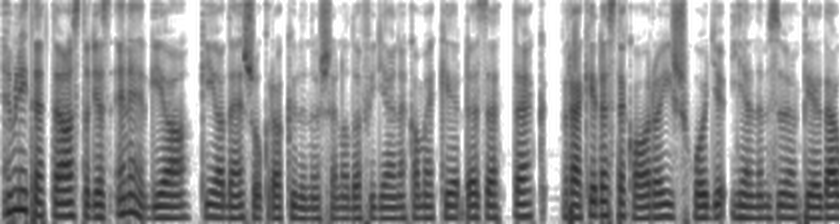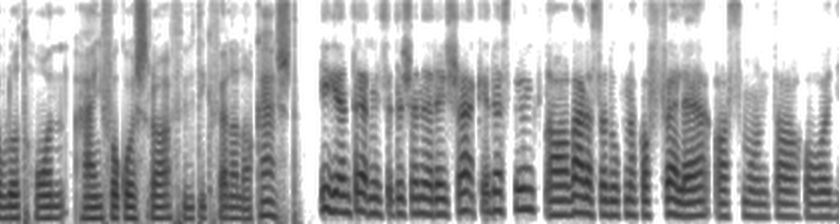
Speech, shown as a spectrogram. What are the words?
Említette azt, hogy az energia kiadásokra különösen odafigyelnek a megkérdezettek. Rákérdeztek arra is, hogy jellemzően például otthon hány fokosra fűtik fel a lakást? Igen, természetesen erre is rákérdeztünk. A válaszadóknak a fele azt mondta, hogy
